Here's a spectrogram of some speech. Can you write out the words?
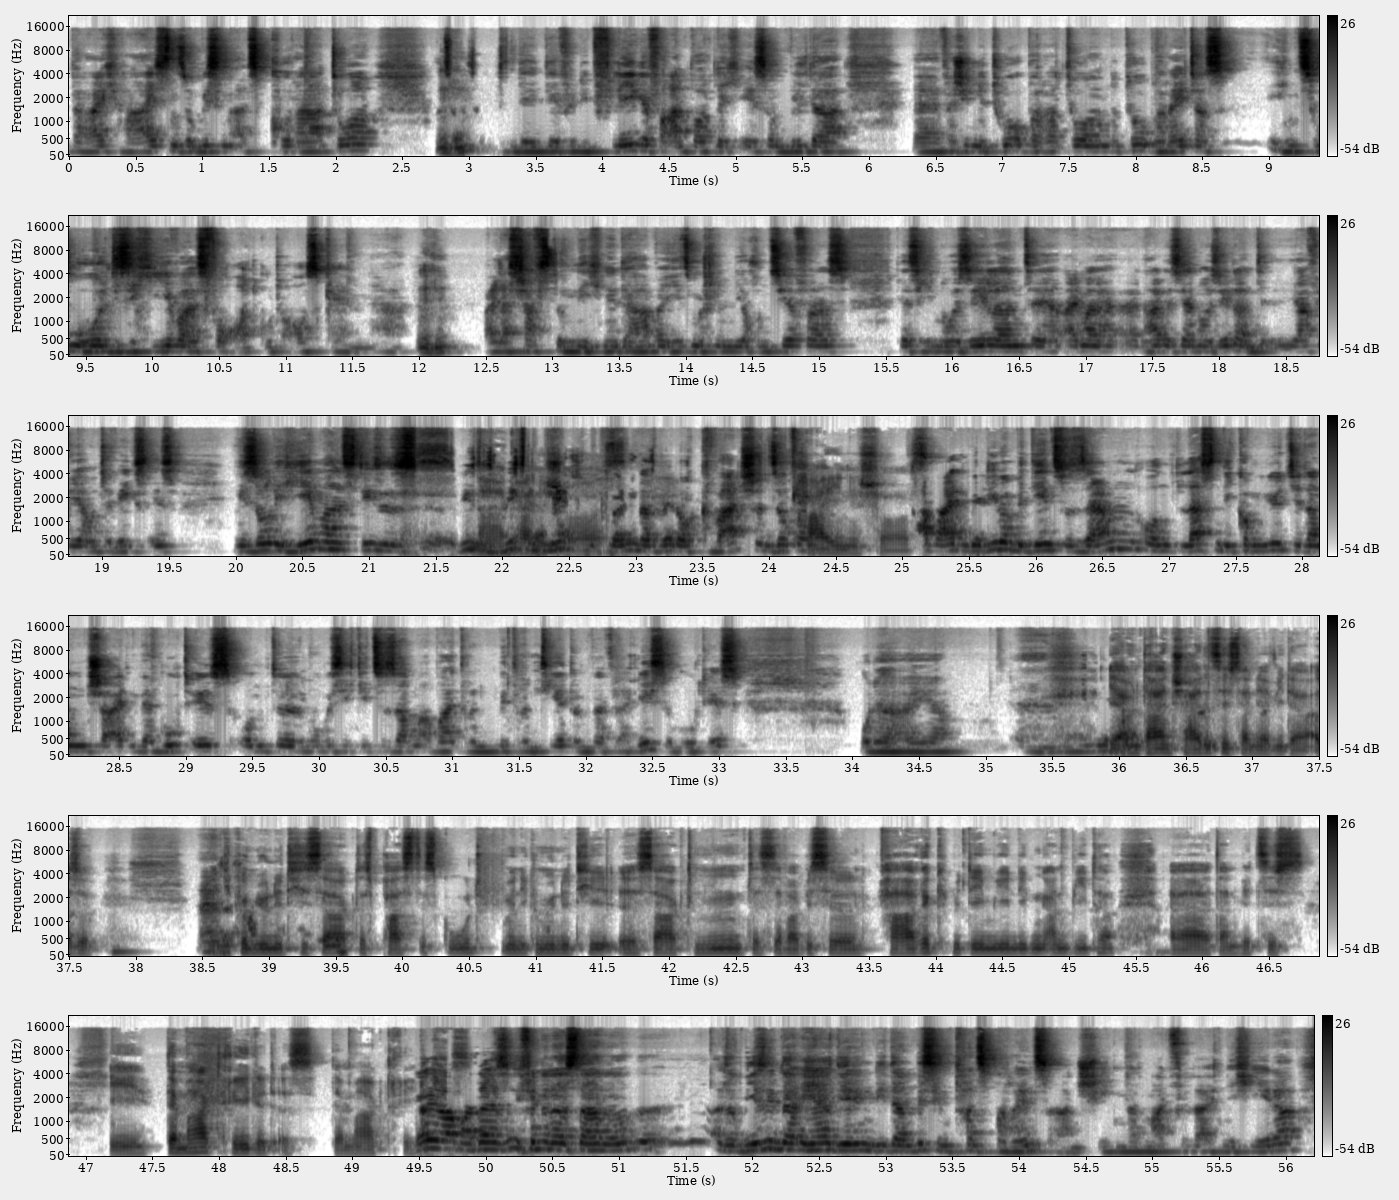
Bereich Reisen so ein bisschen als Kurator, also Mhm. der, der für die Pflege verantwortlich ist und will da äh, verschiedene Touroperatoren, Touroperators hinzuholen, die sich jeweils vor Ort gut auskennen. Ja. Mhm. Weil das schaffst du nicht. Ne? Da haben wir jetzt zum Beispiel Jochen Zierfers, der sich in Neuseeland, äh, einmal ein halbes Jahr in Neuseeland Jahr für Jahr unterwegs ist. Wie soll ich jemals dieses, äh, dieses Na, Wissen Chance. können? Das wäre doch Quatsch. Insofern Keine Chance. arbeiten wir lieber mit denen zusammen und lassen die Community dann entscheiden, wer gut ist und äh, wo sich die Zusammenarbeit mit rentiert und wer vielleicht nicht so gut ist. Oder äh, ja. Äh, Ja, und da entscheidet sich dann ja wieder. Also, wenn die äh, Community sagt, das passt, ist gut. Wenn die Community äh, sagt, hm, das ist aber ein bisschen haarig mit demjenigen Anbieter, äh, dann wird sich eh. Der Markt regelt es. Der Markt ja, regelt ja, es. aber das, ich finde, dass da, äh, also wir sind da eher diejenigen, die da ein bisschen Transparenz anschieben. Das mag vielleicht nicht jeder.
